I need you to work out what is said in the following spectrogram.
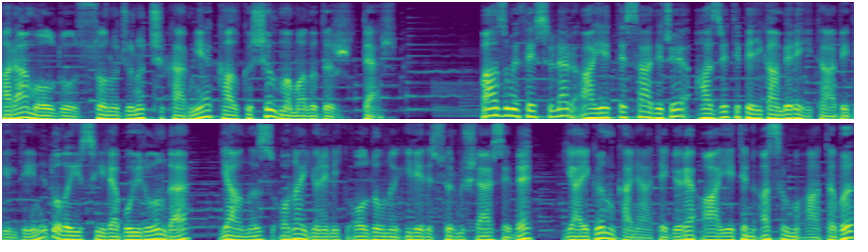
haram olduğu sonucunu çıkarmaya kalkışılmamalıdır der. Bazı müfessirler ayette sadece Hazreti Peygamber'e hitap edildiğini, dolayısıyla buyruğun da yalnız ona yönelik olduğunu ileri sürmüşlerse de, yaygın kanaate göre ayetin asıl muhatabı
